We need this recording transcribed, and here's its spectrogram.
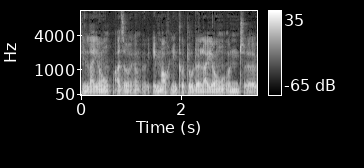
in Lyon, also äh, eben auch in den Coteaux de Lyon. Und äh,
